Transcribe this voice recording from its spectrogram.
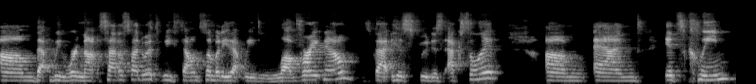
um, that we were not satisfied with. We found somebody that we love right now, that his food is excellent um, and it's clean.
